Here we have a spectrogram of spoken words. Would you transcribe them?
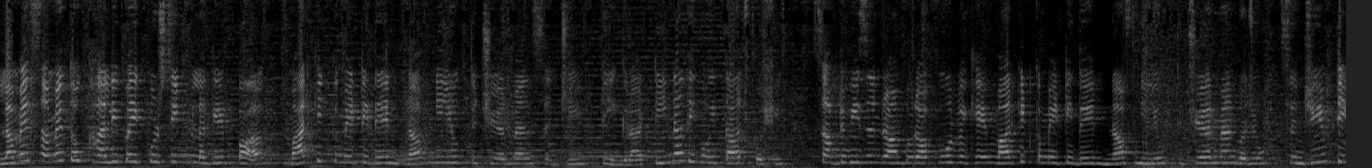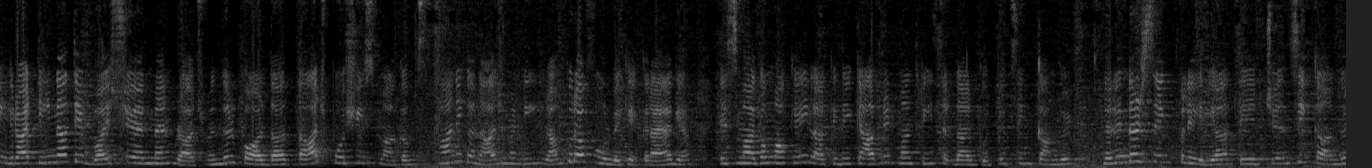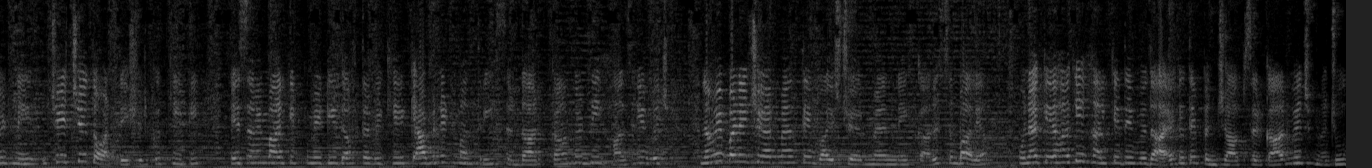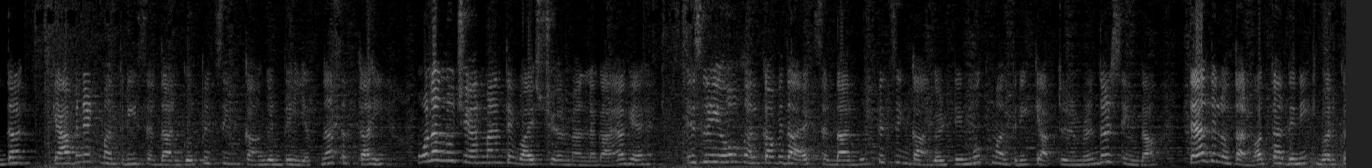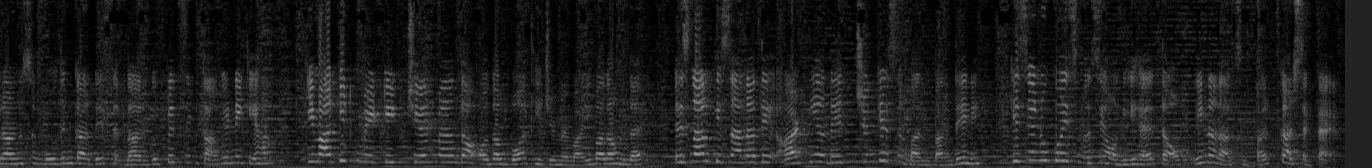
ਲੰਮੇ ਸਮੇਂ ਤੋਂ ਖਾਲੀ ਪਈ ਕੁਰਸੀ ਨੂੰ ਲੱਗੇ ਭਾਗ, ਮਾਰਕੀਟ ਕਮੇਟੀ ਦੇ ਨਵ ਨਿਯੁਕਤ ਚੇਅਰਮੈਨ ਸੰਜੀਵ ਢੀਂਗਰਾ, ਟੀਨਾ ਦੀ ਹੋਈ ਤਾਜਪੋਸ਼ੀ ਸਬ ਡਿਵੀਜ਼ਨ ਰਾਮਪੁਰਾ ਫੂਲ ਵਿਖੇ ਮਾਰਕੀਟ ਕਮੇਟੀ ਦੇ ਨਵ ਨਿਯੁਕਤ ਚੇਅਰਮੈਨ ਵਜੋਂ ਸੰਜੀਵ ਢੀਂਗਰਾ, ਟੀਨਾ ਤੇ ਵਾਈਸ ਚੇਅਰਮੈਨ ਰਾਜਵਿੰਦਰ ਕੌਰ ਦਾ ਤਾਜਪੋਸ਼ੀ ਸਮਾਗਮ ਸਥਾਨਕ ਅਨਾਜ ਮੰਡੀ ਰਾਮਪੁਰਾ ਫੂਲ ਵਿਖੇ ਕਰਾਇਆ ਗਿਆ। ਇਸ ਸਮਾਗਮ ਮੌਕੇ ਇਲਾਕੇ ਦੇ ਕੈਬਨਿਟ ਮੰਤਰੀ ਸਰਦਾਰ ਗੁਰਪ੍ਰੀਤ ਸਿੰਘ ਕਾਂਗੜ, ਨਰਿੰਦਰ ਸਿੰਘ ਭਲੇਰੀਆ ਤੇ ਜੈਂਸੀ ਕਾਂਗੜ ਨੇ ਉਚੇਚੇ ਤੌਰ ਤੇ ਸ਼ਿਰਕਤ ਕੀਤੀ। ਇਸ ਸਮੇਂ ਮਾਰਕੀਟ ਕਮੇਟੀ ਦਫ਼ਤਰ ਵਿਖੇ ਕੈਬਨਿਟ ਮੰਤਰੀ ਸਰਦਾਰ ਕਾਂਗੜ ਦੀ ਹਾਜ਼ਰੀ ਵਿੱਚ ਨਵੇਂ ਬਣੇ ਚੇਅਰਮੈਨ ਤੇ ਵਾਈਸ ਚੇਅਰਮੈਨ ਨੇ ਕਾਰਜ ਸੰਭਾਲਿਆ। ਉਹਨਾਂ ਕਿਹਾ ਕਿ ਹਲਕੇ ਦੇ ਵਿਧਾਇਕ ਅਤੇ ਪੰਜਾਬ ਸਰਕਾਰ ਵਿੱਚ ਮੌਜੂਦਾ ਕੈਬਨਿਟ ਮੰਤਰੀ ਸਰਦਾਰ ਗੁਰਪ੍ਰੀਤ ਸਿੰਘ ਕਾਂਗੜ ਦੇ ਯਤਨਾਂ ਸਦਕਾ ਹੀ ਉਹਨਾਂ ਨੂੰ ਚੇਅਰਮੈਨ ਤੇ ਵਾਈਸ ਚੇਅਰਮੈਨ ਲਗਾਇਆ ਗਿਆ ਹੈ। ਇਸ ਲਈ ਉਹ ਹਲਕਾ ਵਿਧਾਇਕ ਸਰਦਾਰ ਗੁਰਪ੍ਰੀਤ ਸਿੰਘ ਕਾਂਗੜ ਤੇ ਮੁੱਖ ਮੰਤਰੀ ਕੈਪਟਨ ਅਮਰਿੰਦਰ ਸਿੰਘ ਦਾ ਤਹਿ ਦਿਲੋਂ ਧੰਨਵਾਦ ਕਰਦੇ ਨੇ। ਵਰਕਰਾਂ ਨੂੰ ਸੰਬੋਧਨ ਕਰਦੇ ਸਰਦਾਰ ਗੁਰਪ੍ਰੀਤ ਸਿੰਘ ਕਾਂਗੜ ਨੇ ਕਿਹਾ ਕਿ ਮਾਰਕੀਟ ਕਮੇਟੀ ਚੇਅਰਮੈਨ ਦਾ ਅਹੁਦਾ ਬਹੁਤ ਹੀ ਜ਼ਿੰਮੇਵਾਰੀ ਵਾਲਾ ਹੁੰਦਾ ਹੈ। ਇਸ ਨਾਲ ਕਿਸਾਨਾਂ ਤੇ ਆੜ੍ਹਤੀਆਂ ਦੇ ਚੰਗੇ ਸੰਬੰਧ ਬਣਦੇ ਨੇ। ਕਿਸੇ ਨੂੰ ਕੋਈ ਸਮੱਸਿਆ ਆਉਂਦੀ ਹੈ ਤਾਂ ਉਹ ਇਹਨਾਂ ਨਾਲ ਸੰਪਰਕ ਕਰ ਸਕਦਾ ਹੈ।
